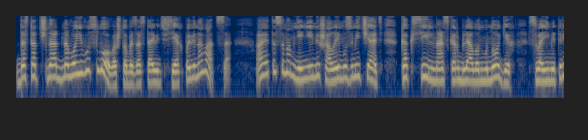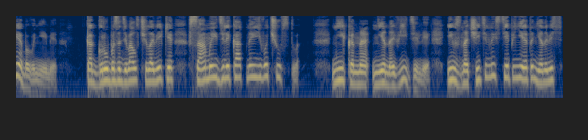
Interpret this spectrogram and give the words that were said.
достаточно одного его слова, чтобы заставить всех повиноваться. А это самомнение мешало ему замечать, как сильно оскорблял он многих своими требованиями, как грубо задевал в человеке самые деликатные его чувства. Никона ненавидели, и в значительной степени эта ненависть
